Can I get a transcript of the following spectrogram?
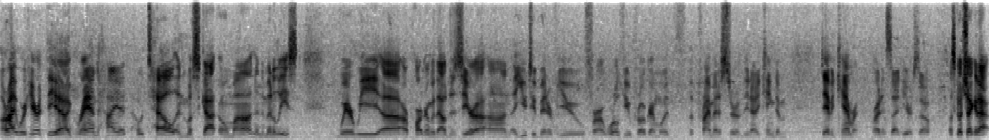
All right, we're here at the uh, Grand Hyatt Hotel in Muscat, Oman, in the Middle East, where we uh, are partnering with Al Jazeera on a YouTube interview for our Worldview program with the Prime Minister of the United Kingdom, David Cameron, right inside here. So let's go check it out.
